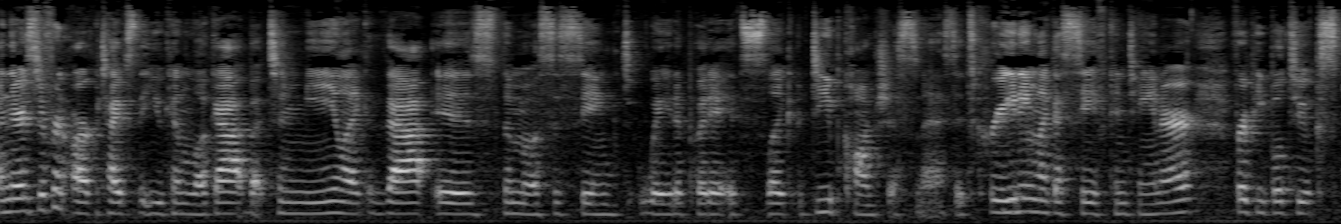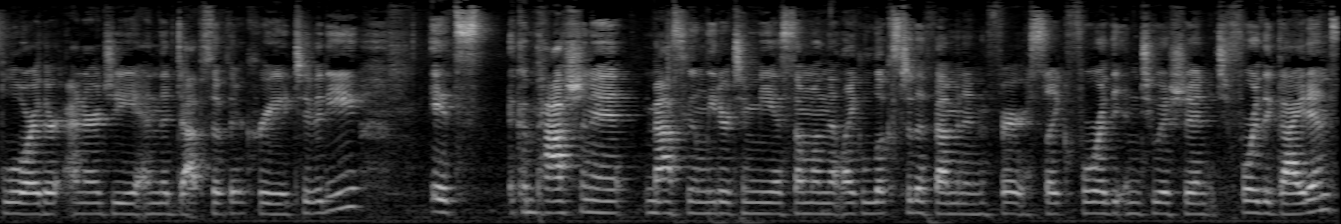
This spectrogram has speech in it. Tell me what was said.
And there's different archetypes that you can look at, but to me, like that is the most succinct way to put it. It's like deep consciousness. It's creating like a safe container for people to explore their energy and the depths of their creativity. It's a compassionate masculine leader to me is someone that like looks to the feminine first like for the intuition for the guidance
